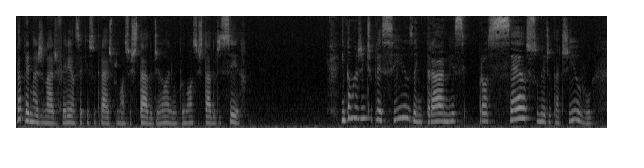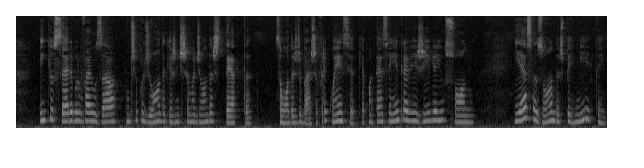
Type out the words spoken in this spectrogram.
Dá para imaginar a diferença que isso traz para o nosso estado de ânimo, para o nosso estado de ser? Então a gente precisa entrar nesse processo meditativo em que o cérebro vai usar um tipo de onda que a gente chama de ondas teta. São ondas de baixa frequência que acontecem entre a vigília e o sono. E essas ondas permitem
